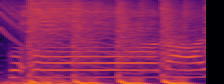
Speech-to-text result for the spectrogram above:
こを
